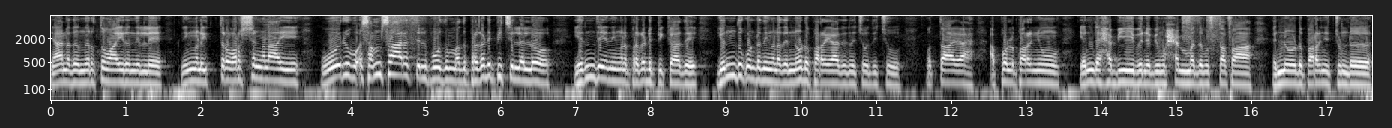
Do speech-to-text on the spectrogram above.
ഞാനത് നിർത്തുമായിരുന്നില്ലേ? നിങ്ങൾ ഇത്ര വർഷങ്ങളായി ഒരു സംസാരത്തിൽ പോലും അത് പ്രകടിപ്പിച്ചില്ലല്ലോ. എന്തേ നിങ്ങൾ പ്രകടിപ്പിക്കാതെ? എന്തുകൊണ്ട് നിങ്ങളത് എന്നോട് പറയാതെ എന്ന് ചോദിച്ചു. മുത്തായ അപ്പോൾ പറഞ്ഞു എന്റെ ഹബീബ് നബി മുഹമ്മദ് മുസ്തഫ എന്നോട് പറഞ്ഞിട്ടുണ്ട്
